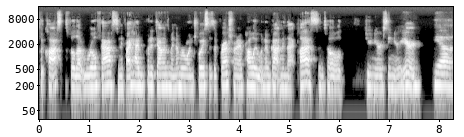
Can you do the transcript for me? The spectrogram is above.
those classes filled up real fast. And if I hadn't put it down as my number one choice as a freshman, I probably wouldn't have gotten in that class until junior or senior year. Yeah.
